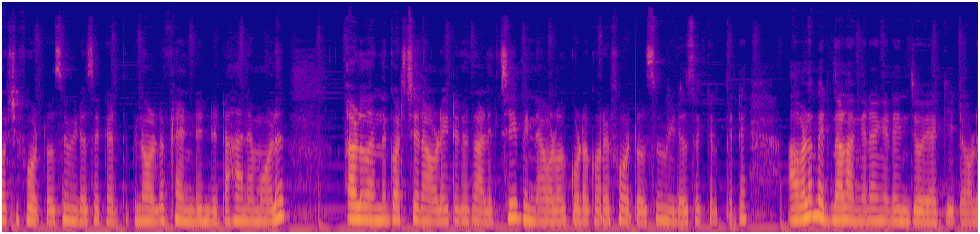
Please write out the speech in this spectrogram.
കുറച്ച് ഫോട്ടോസും വീഡിയോസൊക്കെ എടുത്ത്. പിന്നെ അവളുടെ ഫ്രണ്ട് ഉണ്ട് കേട്ടോ ഹനമോൾ. അവൾ വന്ന് കുറച്ച് നേരം അവളായിട്ടൊക്കെ കളിച്ച്. പിന്നെ അവളെ കൂടെ കുറേ ഫോട്ടോസും വീഡിയോസൊക്കെ എടുത്തിട്ട് അവളെ പെരുന്നാൾ അങ്ങനെ അങ്ങോട്ട് എൻജോയ് ആക്കിയിട്ട് അവൾ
